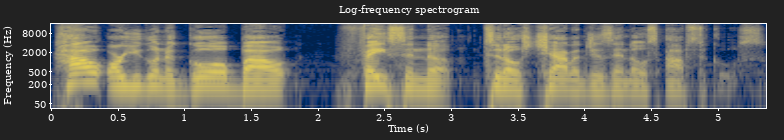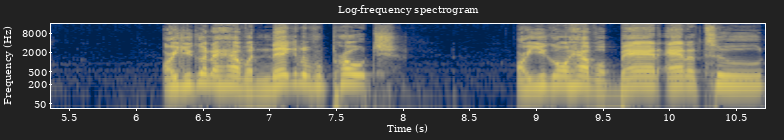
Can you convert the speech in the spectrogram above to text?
How are you going to go about facing up to those challenges and those obstacles? Are you going to have a negative approach? Are you going to have a bad attitude?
